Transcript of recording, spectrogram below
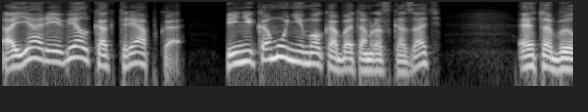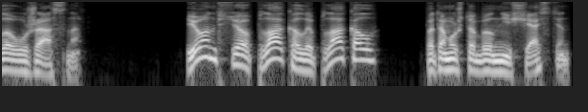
А я ревел, как тряпка, и никому не мог об этом рассказать. Это было ужасно. И он все плакал и плакал, потому что был несчастен.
